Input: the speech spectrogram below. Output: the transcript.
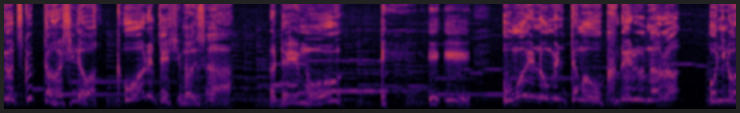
間が作った橋では壊れてしまうさ。でも お前の目ん玉をくれるなら鬼の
